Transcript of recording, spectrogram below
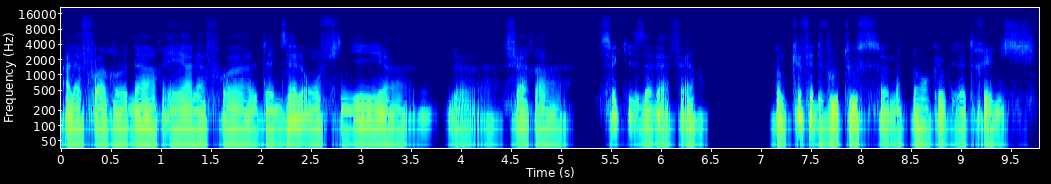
à la fois Renard et à la fois Denzel ont fini euh, de faire euh, ce qu'ils avaient à faire. Donc que faites-vous tous euh, maintenant que vous êtes réunis?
